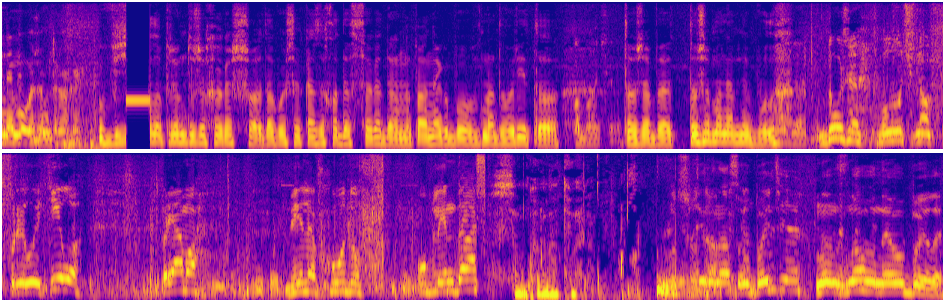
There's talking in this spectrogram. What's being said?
не можемо трохи. Було прям дуже хорошо. тому що яка заходив всередину. Напевно, як був на дворі, то, то вже би то вже мене б не було. Дуже влучно прилетіло прямо біля входу у бліндаж. Сам куратор. Хотіли нас убити, але знову не убили.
